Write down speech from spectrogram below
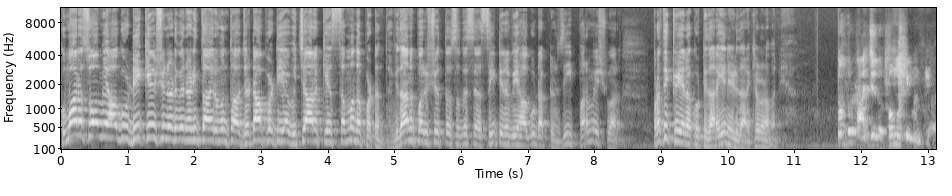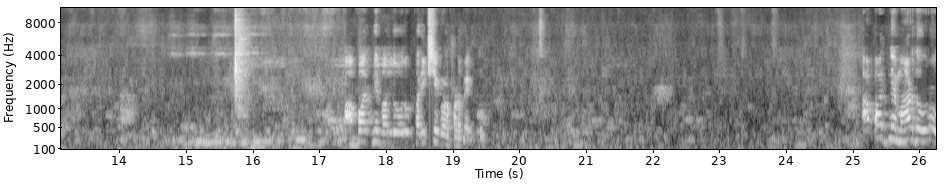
ಕುಮಾರಸ್ವಾಮಿ ಹಾಗೂ ಡಿಕೆಶಿ ನಡುವೆ ನಡೀತಾ ಇರುವಂತಹ ಜಟಾಪಟಿಯ ವಿಚಾರಕ್ಕೆ ಸಂಬಂಧಪಟ್ಟಂತೆ ವಿಧಾನ ಪರಿಷತ್ ಸದಸ್ಯ ಸಿ ಟಿ ರವಿ ಹಾಗೂ ಡಾಕ್ಟರ್ ಜಿ ಪರಮೇಶ್ವರ್ ಪ್ರತಿಕ್ರಿಯೆಯನ್ನು ಕೊಟ್ಟಿದ್ದಾರೆ. ಏನು ಹೇಳಿದ್ದಾರೆ? ಕೇಳೋಣ ಬನ್ನಿ. ಒಬ್ಬರು ರಾಜ್ಯದ ಉಪಮುಖ್ಯಮಂತ್ರಿ. ಆಪಾದನೆ ಬಂದವರು ಪರೀಕ್ಷೆಗೆ ಒಳಪಡಬೇಕು ಆಪಾದನೆ ಮಾಡಿದವರು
